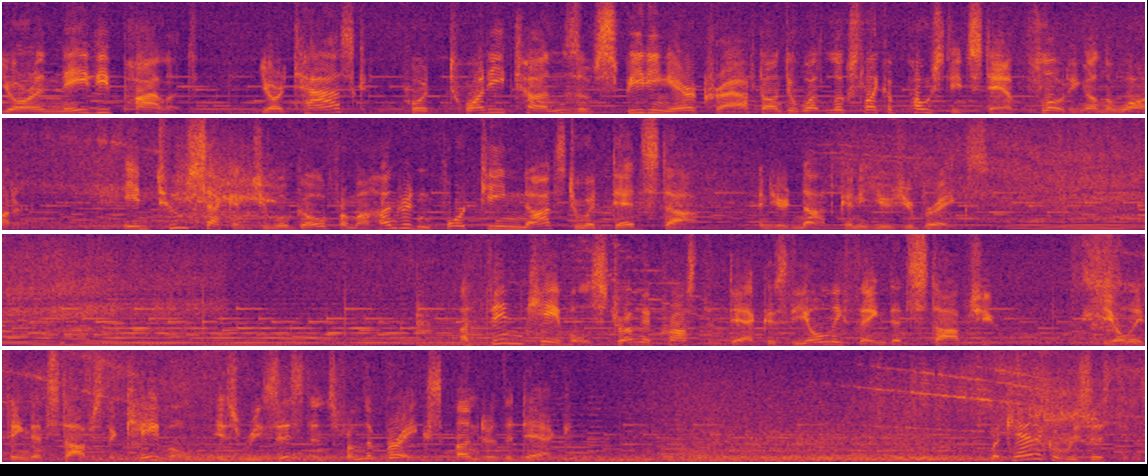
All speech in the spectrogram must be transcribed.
You're a Navy pilot. Your task, put 20 tons of speeding aircraft onto what looks like a postage stamp floating on the water. In two seconds, you will go from 114 knots to a dead stop, and you're not going to use your brakes. A thin cable strung across the deck is the only thing that stops you. The only thing that stops the cable is resistance from the brakes under the deck. Mechanical resistance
